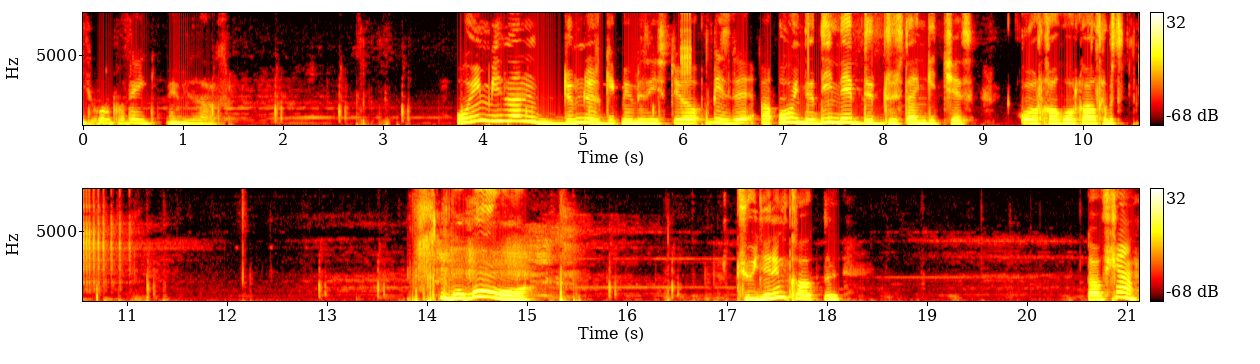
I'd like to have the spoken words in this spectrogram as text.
Mecbur buraya gitmemiz lazım. Oyun bizden dümdüz gitmemizi istiyor. Biz de oyunda değil de hep dümdüzden gideceğiz. Korka korka altımız. Momo. Tüylerim kalktı. Tavşan.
